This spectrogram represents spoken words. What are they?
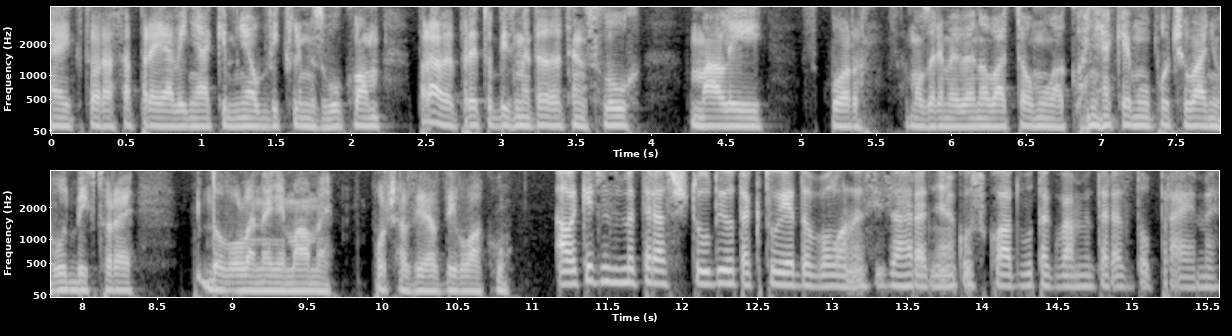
hej, ktorá sa prejaví nejakým neobvyklým zvukom. Práve preto by sme teda ten sluch mali skôr samozrejme venovať tomu ako nejakému počúvaniu hudby, ktoré dovolené nemáme počas jazdy vlaku. Ale keďže sme teraz v štúdiu, tak tu je dovolené si zahrať nejakú skladbu, tak vám ju teraz doprajeme.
